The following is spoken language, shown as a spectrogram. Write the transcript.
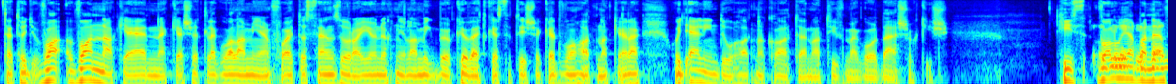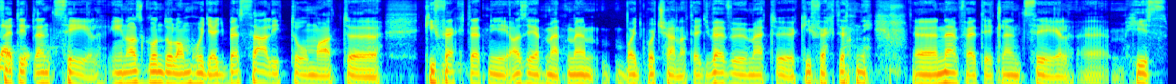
tehát hogy va, vannak-e ennek esetleg valamilyen fajta szenzorai önöknél, amikből következtetéseket vonhatnak el, hogy elindulhatnak alternatív megoldások is? Hisz valójában nem feltétlen cél. Én azt gondolom, hogy egy beszállítómat kifektetni azért, mert nem, vagy bocsánat, egy vevőmet kifektetni nem feltétlen cél, hisz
